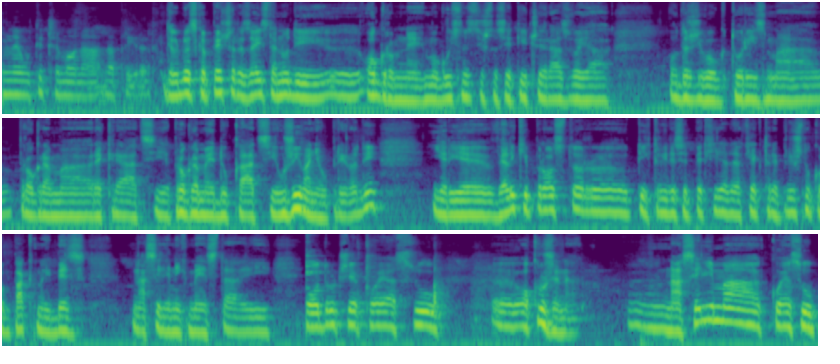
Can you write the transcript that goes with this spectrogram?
ne utičemo na, na prirodu. Deliblatska peščara zaista nudi e, ogromne mogućnosti što se tiče razvoja održivog turizma, programa rekreacije, programa edukacije, uživanja u prirodi jer je veliki prostor, e, tih 35.000 hektara je prilično kompaktno i bez naseljenih mesta i područja koja su e, okružena naseljima, koja su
